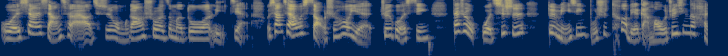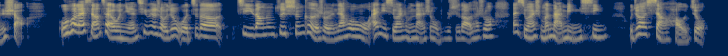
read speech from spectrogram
我现在想起来啊，其实我们刚刚说了这么多李健，我想起来我小时候也追过星，但是我其实对明星不是特别感冒，我追星的很少。我后来想起来，我年轻的时候就我记得。记忆当中最深刻的时候，人家会问我：“哎，你喜欢什么男生？”我不知道。他说：“那喜欢什么男明星？”我就要想好久。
